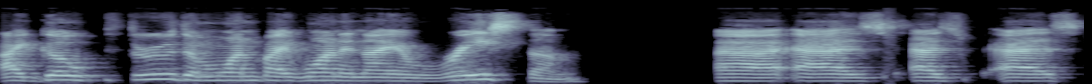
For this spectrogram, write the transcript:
I go through them one by one and I erase them uh, as as as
